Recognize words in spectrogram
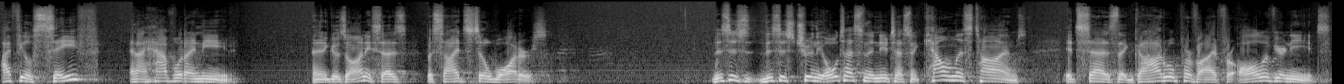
I feel safe and I have what I need. And it goes on, he says, besides still waters. This is, this is true in the Old Testament and the New Testament. Countless times it says that God will provide for all of your needs.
